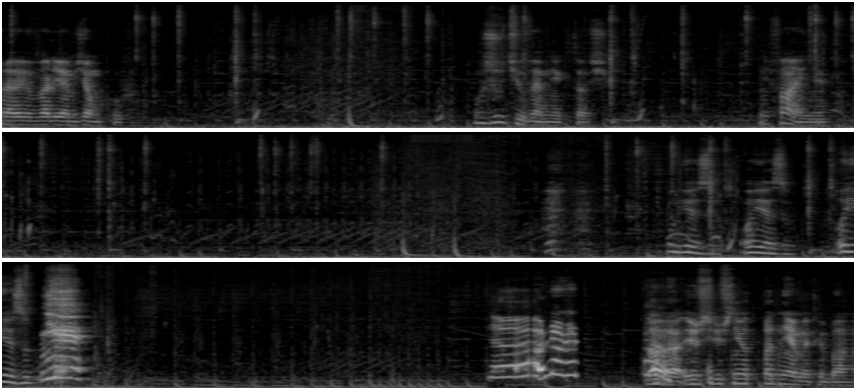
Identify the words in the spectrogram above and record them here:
Prawie wywaliłem ziomków. Urzucił we mnie ktoś. Nie fajnie. O Jezu, o Jezu, o Jezu. Nie! Dobra, już, już nie odpadniemy chyba.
